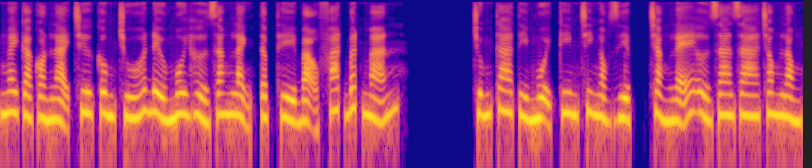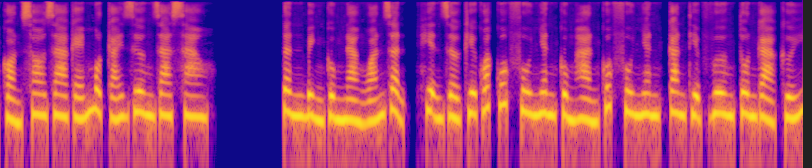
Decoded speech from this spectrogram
ngay cả còn lại chư công chúa đều môi hở răng lạnh tập thể bạo phát bất mãn. Chúng ta tìm muội Kim Chi Ngọc Diệp, chẳng lẽ ở Gia Gia trong lòng còn so ra kém một cái dương ra sao? Tân Bình cùng nàng oán giận, hiện giờ kia quắc quốc phu nhân cùng Hàn quốc phu nhân can thiệp vương tôn gà cưới,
